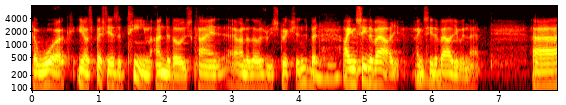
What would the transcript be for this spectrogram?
to work, you know, especially as a team under those kind under those restrictions. But I can see the value. I can see the value in that. Uh,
